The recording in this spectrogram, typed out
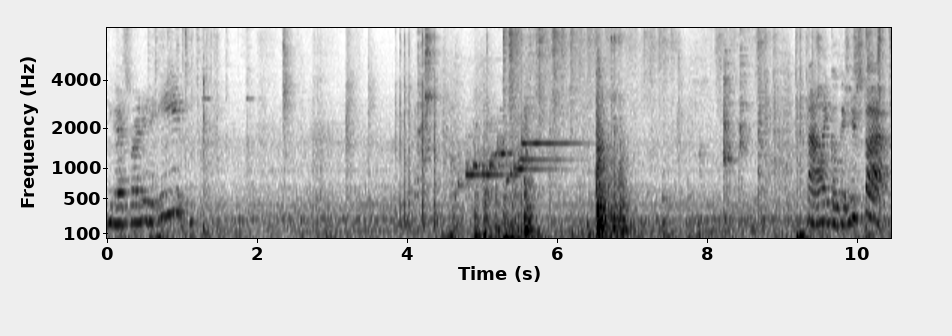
You guys ready to eat? Molly, go get your spot.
